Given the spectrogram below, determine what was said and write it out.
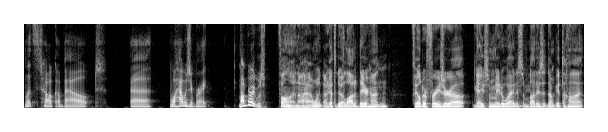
let's talk about uh well, how was your break? my break was fun. I went. I got to do a lot of deer hunting. Filled our freezer up. Gave some meat away to some Mhm. buddies that don't get to hunt.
